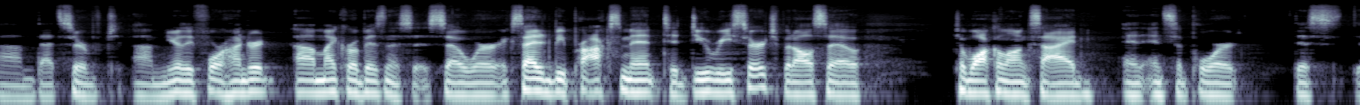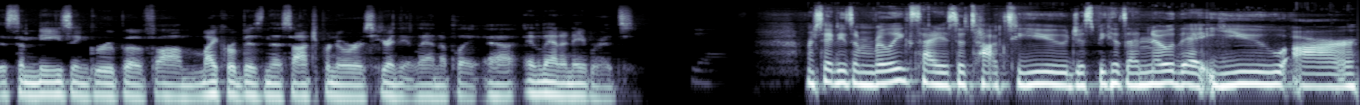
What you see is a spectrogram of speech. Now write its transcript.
Um, that served um, nearly 400 uh, micro businesses. So we're excited to be proximate to do research, but also to walk alongside and, and support this this amazing group of um, micro business entrepreneurs here in the Atlanta play, uh, Atlanta neighborhoods. Mercedes, I'm really excited to talk to you just because I know that you are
